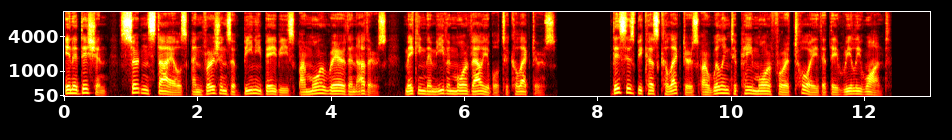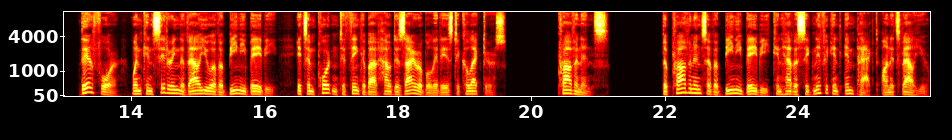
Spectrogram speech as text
In addition, certain styles and versions of Beanie Babies are more rare than others, making them even more valuable to collectors. This is because collectors are willing to pay more for a toy that they really want. Therefore, when considering the value of a Beanie Baby, it's important to think about how desirable it is to collectors. Provenance The provenance of a Beanie Baby can have a significant impact on its value.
